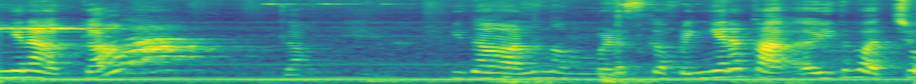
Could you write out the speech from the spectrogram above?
ഇങ്ങനെ ആക്കാം. ഇതാ ഇതാണ് നമ്മുടെ സ്ക്രബ് ഇങ്ങനെ ഇത് വച്ചു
